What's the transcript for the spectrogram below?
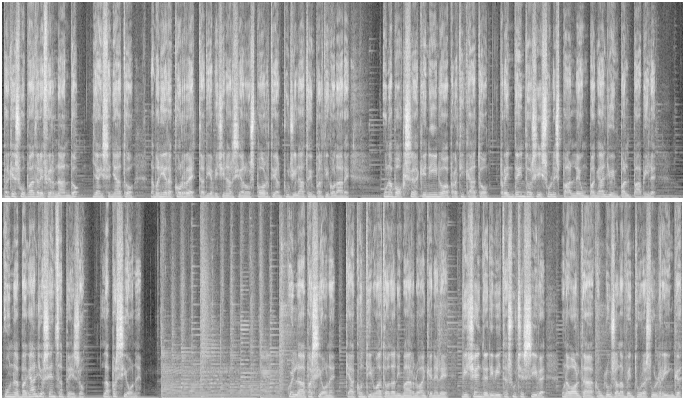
Perché suo padre Fernando gli ha insegnato la maniera corretta di avvicinarsi allo sport e al pugilato in particolare, una box che Nino ha praticato prendendosi sulle spalle un bagaglio impalpabile un bagaglio senza peso, la passione. Quella passione che ha continuato ad animarlo anche nelle vicende di vita successive, una volta conclusa l'avventura sul ring,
